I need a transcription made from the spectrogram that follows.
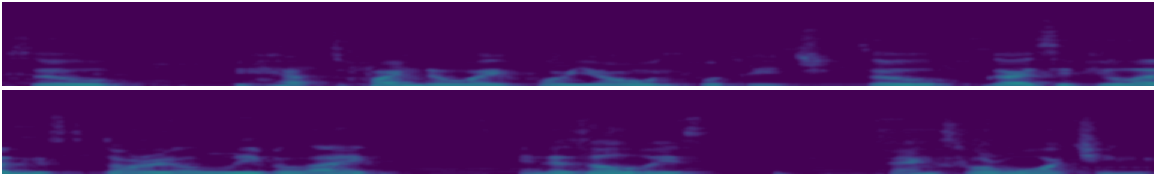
so you have to find a way for your own footage. So guys if you like this tutorial leave a like and as always thanks for watching.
